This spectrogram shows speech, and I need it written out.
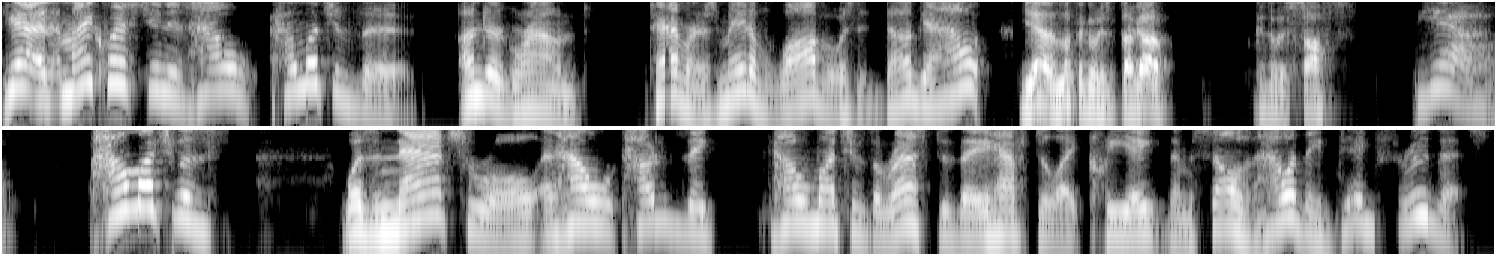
yeah and my question is how how much of the underground tavern is made of lava was it dug out yeah, it looked like it was dug up because it was soft yeah, how much was was natural, and how how did they how much of the rest did they have to like create themselves, and how would they dig through this?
